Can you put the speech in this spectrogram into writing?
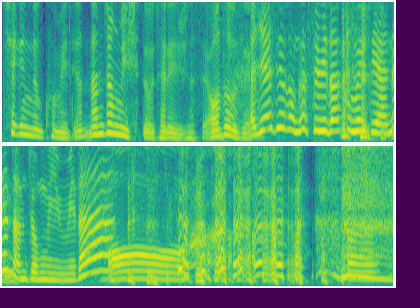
책 읽는 코미디언 남정미 씨도 자리해 주셨어요. 어서 오세요. 안녕하세요. 반갑습니다. 코미디언은 남정미입니다. 어.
